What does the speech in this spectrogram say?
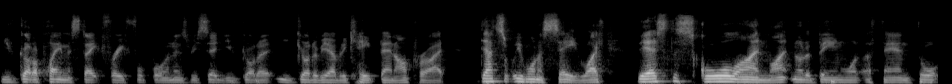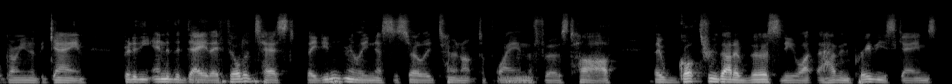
you've got to play mistake free football. And as we said, you've got to, you've got to be able to keep Ben upright that's what we want to see. Like, yes, the score line might not have been what a fan thought going into the game, but at the end of the day, they failed a test. They didn't really necessarily turn up to play in the first half. They got through that adversity like they have in previous games,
